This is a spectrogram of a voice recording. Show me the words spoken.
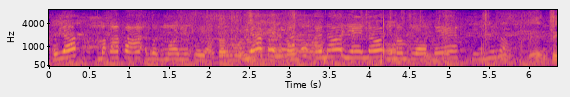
Kuya, makaka... Good morning, Kuya. Kuya, pahingi akong ano, yellow, limang bloke. 20.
